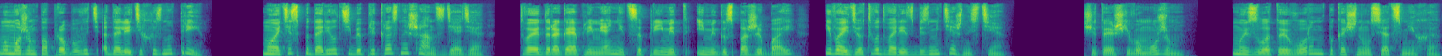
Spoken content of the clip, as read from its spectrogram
мы можем попробовать одолеть их изнутри. Мой отец подарил тебе прекрасный шанс, дядя. Твоя дорогая племянница примет имя госпожи Бай и войдет во дворец безмятежности». «Считаешь его мужем?» Мой золотой ворон покачнулся от смеха.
